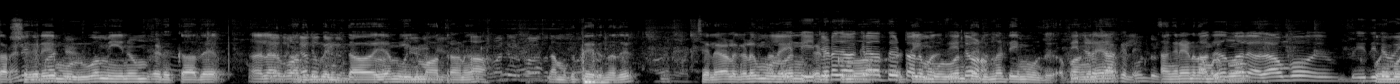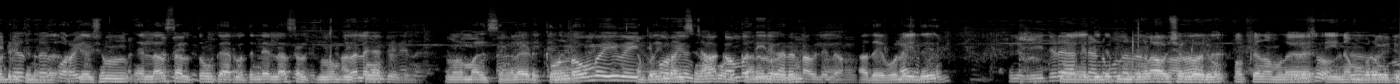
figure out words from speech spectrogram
കർഷകരെ മുഴുവൻ മീനും എടുക്കാതെ അതിൽ വലുതായ മീൻ മാത്രമാണ് നമുക്ക് തരുന്നത്. ചില ആളുകൾ മുഴുവൻ എടുക്കുന്ന മുഴുവൻ തരുന്ന ടീമും ഉണ്ട്. അപ്പോൾ അങ്ങനെ അങ്ങനെയാണ് നമ്മൾ പോയിക്കൊണ്ടിരിക്കുന്നത്. അത്യാവശ്യം എല്ലാ സ്ഥലത്തും കേരളത്തിന്റെ എല്ലാ സ്ഥലത്തു നിന്നും നമ്മൾ മത്സ്യങ്ങളെ എടുക്കുന്നുണ്ട്. ഈ വെയിറ്റ് അപ്പോൾ ഈ മത്സ്യങ്ങൾ അതേപോലെ ഇത് ഇതിന്റെ കുഞ്ഞുങ്ങൾ ആവശ്യമുള്ളവരും ഒക്കെ നമ്മൾ ഈ നമ്പറുമായിട്ട്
